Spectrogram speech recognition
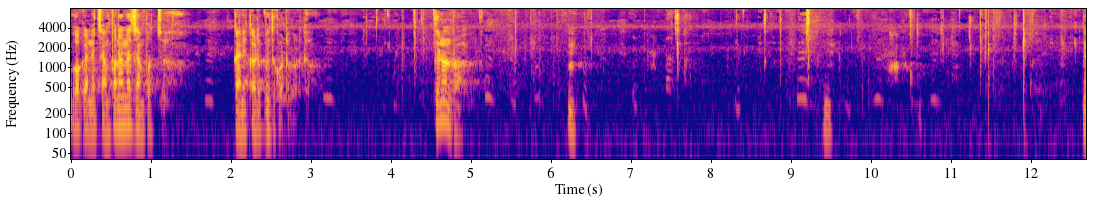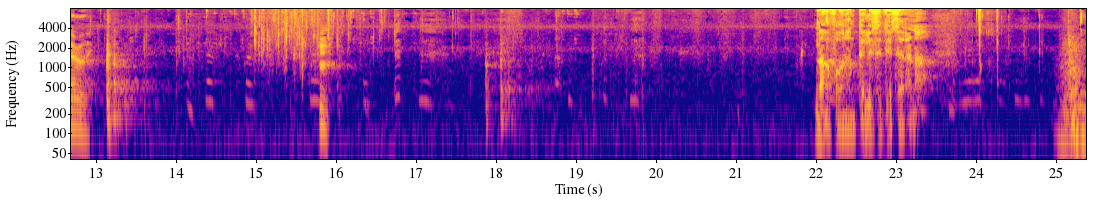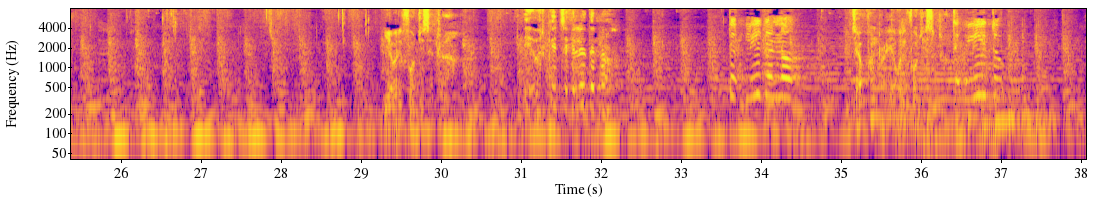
ఒకరిని చంపనన్నా చంపొచ్చు కానీ కడుపు మీద కొట్టకూడదు. తినండ్రా రా. నడు. నా ఫోన్ అని తెలిసి తీశారనా ఎవరికి ఫోన్ చేశాడ్రా? ఎవరికి చేయలేదన్నా. తెలీదన్నా. చెప్పండి రా ఎవరికి ఫోన్ చేసిండ్రు తెలీదు.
